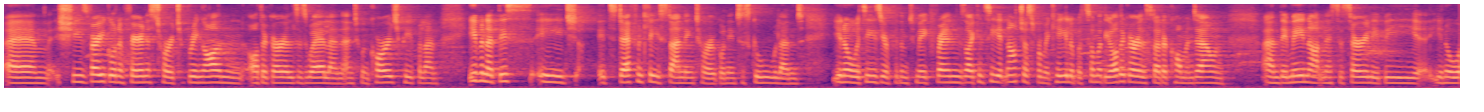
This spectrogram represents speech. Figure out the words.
Um, she's very good in fairness to her to bring on other girls as well and, and to encourage people. And even at this age, it's definitely standing to her going into school and you know it's easier for them to make friends. I can see it not just for Michaela, but some of the other girls that are coming down and they may not necessarily be you know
